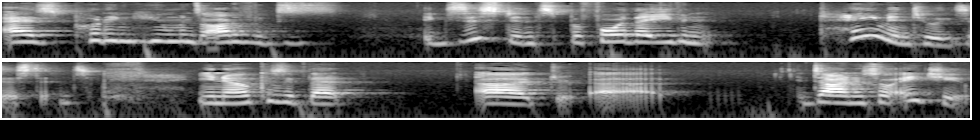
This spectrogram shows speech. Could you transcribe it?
as putting humans out of ex- existence before they even came into existence? You know, because if that uh, uh, dinosaur ate you?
